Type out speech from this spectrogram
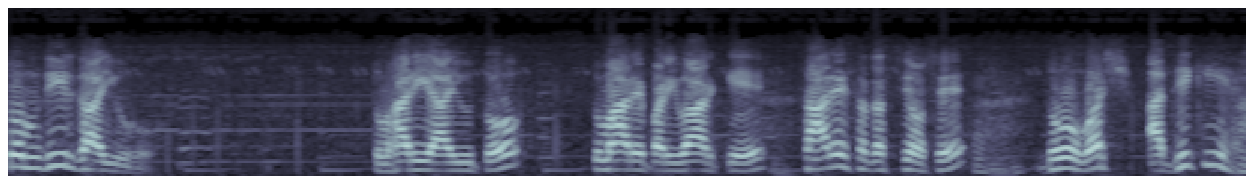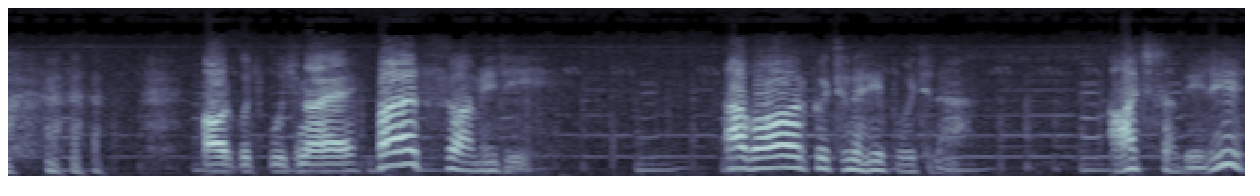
तुम दीर्घायु हो। तुम्हारी आयु तो तुम्हारे परिवार के सारे सदस्यों से दो वर्ष अधिक ही है। और कुछ पूछना है? बस स्वामी जी अब और कुछ नहीं पूछना। आज सवेरे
